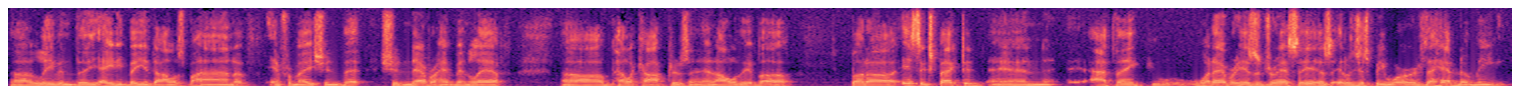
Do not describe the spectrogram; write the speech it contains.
uh, leaving the $80 billion behind of information that should never have been left uh, helicopters, and, and, all of the above. But uh, it's expected, and I think whatever his address is, it'll just be words. They have no meaning.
